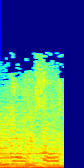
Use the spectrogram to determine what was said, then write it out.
いさ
